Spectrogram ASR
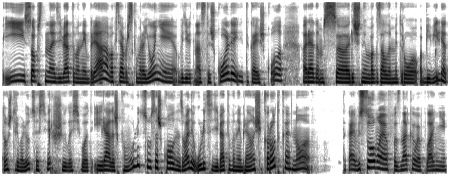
и, собственно, 9 ноября в Октябрьском районе в 19-й школе, и такая школа, рядом с э, речным вокзалом метро объявили о том, что революция свершилась, вот, и рядышком улицу со школы называли улица 9 ноября. Она очень короткая, но такая весомая, знаковая в плане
